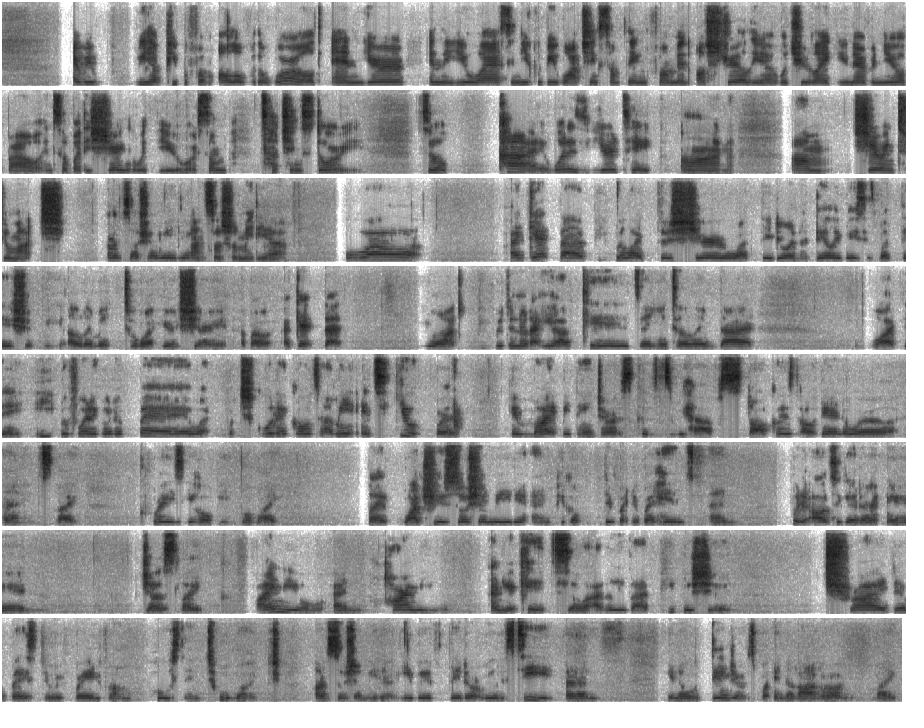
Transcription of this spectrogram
every we have people from all over the world and you're in the US and you could be watching something from in Australia which you like you never knew about and somebody's sharing it with you or some touching story. So Kai, what is your take on um, sharing too much On social media. on social media? Well, I get that people like to share what they do on a daily basis, but there should be a limit to what you're sharing about. I get that you want people to know that you have kids and you tell them that what they eat before they go to bed, what, what school they go to. I mean, it's cute, but it might be dangerous because we have stalkers out there in the world, and it's like crazy how people like like watch your social media and pick up different different hints and put it all together and just like find you and harm you and your kids. So I believe that people should try their best to refrain from posting too much on social media, even if they don't really see it as, you know, dangerous, but in the long run, like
